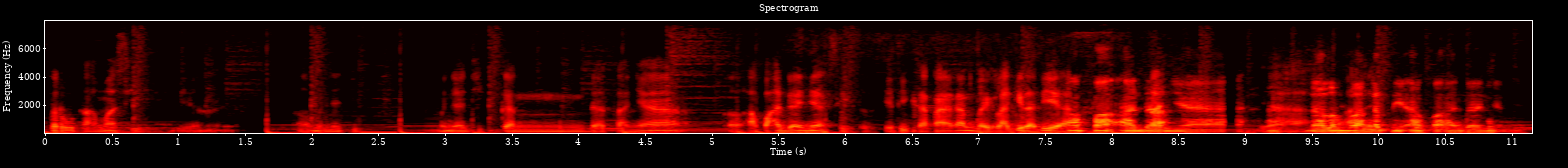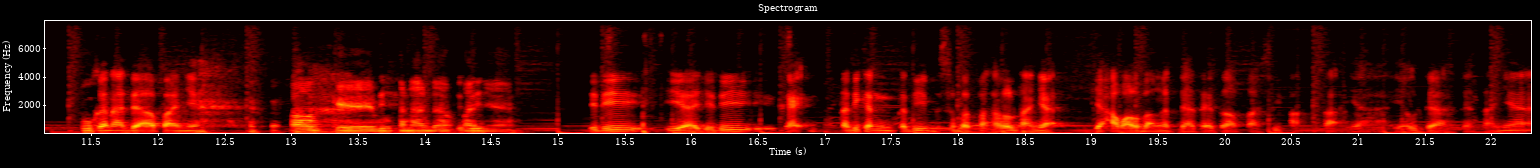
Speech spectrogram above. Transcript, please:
terutama sih ya, uh, menyajikan datanya uh, apa adanya sih itu. Jadi karena kan baik lagi tadi ya. Apa adanya. Ya, Dalam banget nih apa adanya. Bukan ada apanya. Oke, okay, bukan ada apanya. Jadi, jadi ya jadi kayak tadi kan tadi sempat Pak Salul tanya ya awal banget data itu apa sih? Fakta. Ya ya udah datanya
